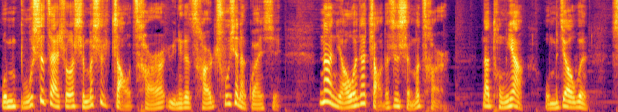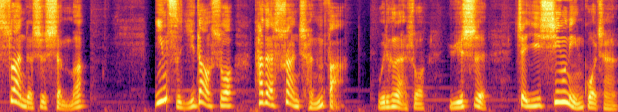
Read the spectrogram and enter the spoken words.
我们不是在说什么是找词儿与那个词儿出现的关系。那你要问他找的是什么词儿？那同样我们就要问算的是什么？因此，一到说他在算乘法，维特根斯坦说，于是这一心灵过程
